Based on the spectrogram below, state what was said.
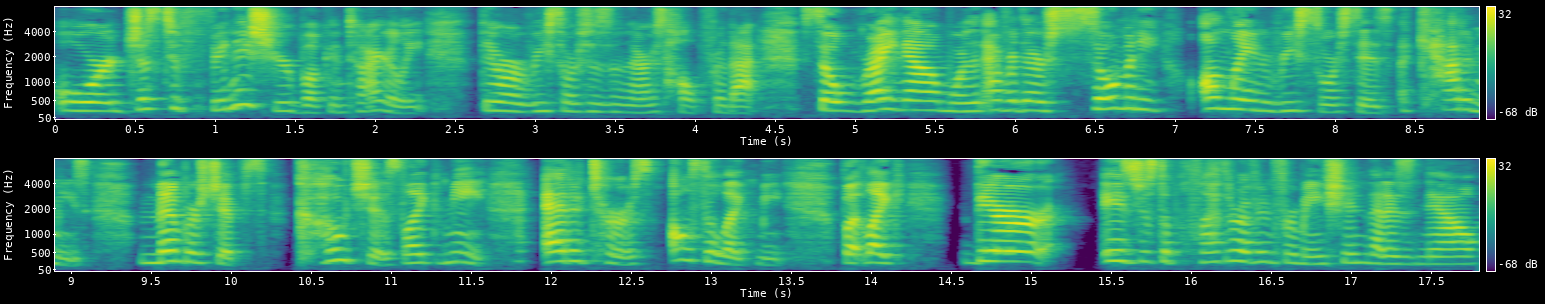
or just to finish your book entirely, there are resources and there's help for that. So right now, more than ever, there are so many online resources, academies, memberships, coaches like me, editors also like me, but like, there is just a plethora of information that is now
